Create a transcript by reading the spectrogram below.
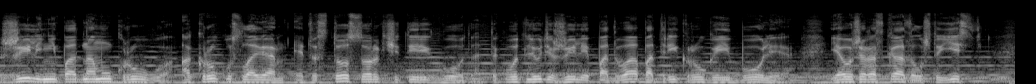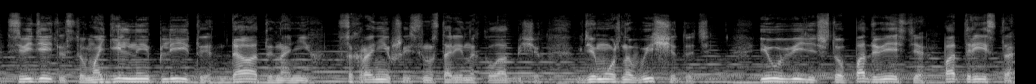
жили не по одному кругу, а круг у славян – это 144 года. Так вот, люди жили по два, по три круга и более. Я уже рассказывал, что есть свидетельства, могильные плиты, даты на них, сохранившиеся на старинных кладбищах, где можно высчитать и увидеть, что по 200, по 300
